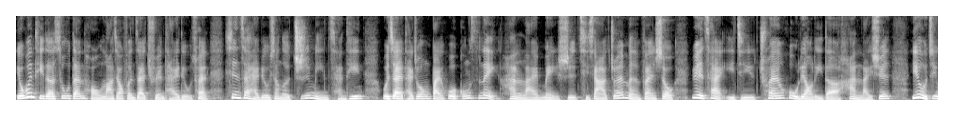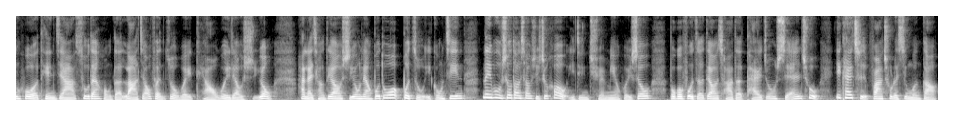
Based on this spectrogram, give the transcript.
有问题的苏丹红辣椒粉在全台流窜，现在还流向了知名餐厅。位在台中百货公司内汉来美食旗下专门贩售粤菜以及川沪料理的汉来轩，也有进货添加苏丹红的辣椒粉作为调味料使用。汉来强调使用量不多，不足一公斤。内部收到消息之后，已经全面回收。不过负责调查的台中食安处一开始发出了新闻稿，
